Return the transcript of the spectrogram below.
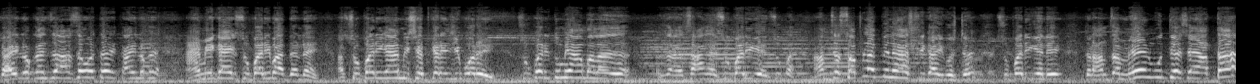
काही लोकांचं असं होतंय काही लोक आम्ही काय सुपारी बांधत नाही. सुपारी काय आम्ही शेतकऱ्यांची बोर आहे सुपारी तुम्ही आम्हाला सांगा सुपारी घे. सुपारी आमच्या स्वप्नात बी नाही असली काही गोष्ट. सुपारी गेले तर आमचा मेन उद्देश आहे आता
